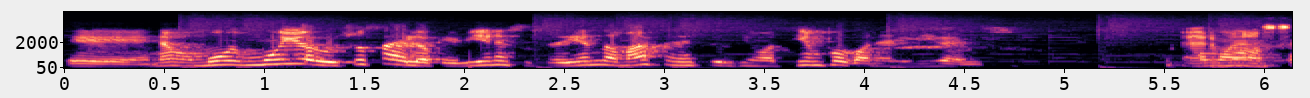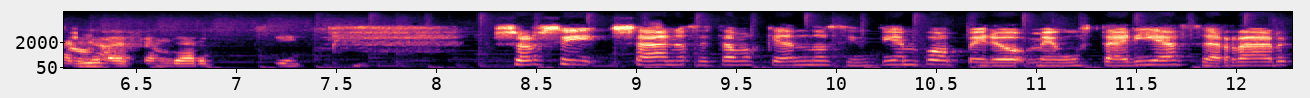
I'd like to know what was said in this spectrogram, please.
eh, no, muy, muy orgullosa de lo que viene sucediendo más en este último tiempo con el nivel. Hermoso. a defender, sí. Georgie, ya nos estamos quedando sin tiempo, pero me gustaría cerrar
